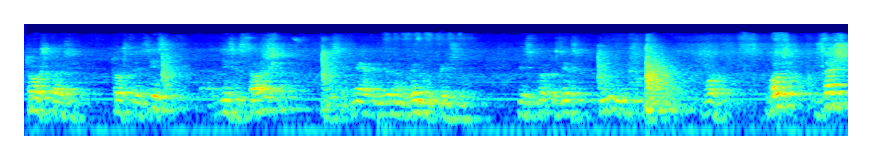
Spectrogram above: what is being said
то, что, то, что здесь, здесь осталось, здесь, верну прежде. Здесь, здесь, вот. Вот, значит,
